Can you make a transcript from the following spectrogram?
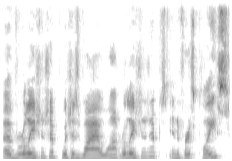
of relationship, which is why I want relationships in the first place.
